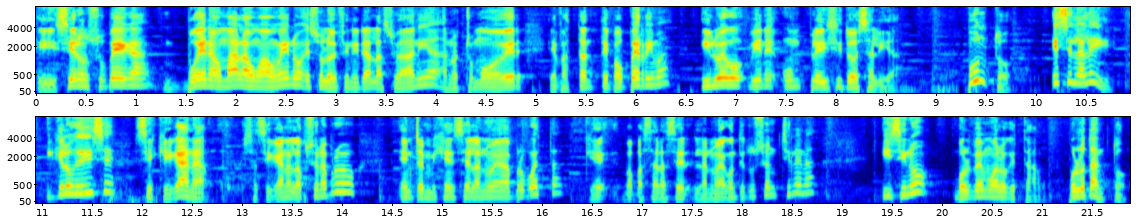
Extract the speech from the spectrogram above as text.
hicieron su pega, buena o mala o más o menos, eso lo definirá la ciudadanía, a nuestro modo de ver es bastante paupérrima, y luego viene un plebiscito de salida. Punto. Esa es la ley. ¿Y qué es lo que dice? Si es que gana, o sea, si gana la opción apruebo, entra en vigencia la nueva propuesta, que va a pasar a ser la nueva constitución chilena, y si no, volvemos a lo que estábamos. Por lo tanto,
